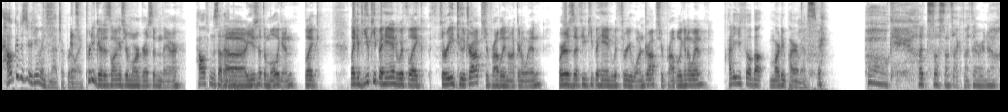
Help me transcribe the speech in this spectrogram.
How good is your humans matchup really? It's pretty good as long as you're more aggressive than they are. How often does that happen? Uh, you just have to mulligan. Like, like if you keep a hand with like three two drops, you're probably not gonna win. Whereas if you keep a hand with three one drops, you're probably gonna win. How do you feel about Mardu Pyromancer? okay, let's let's not talk about that right now.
